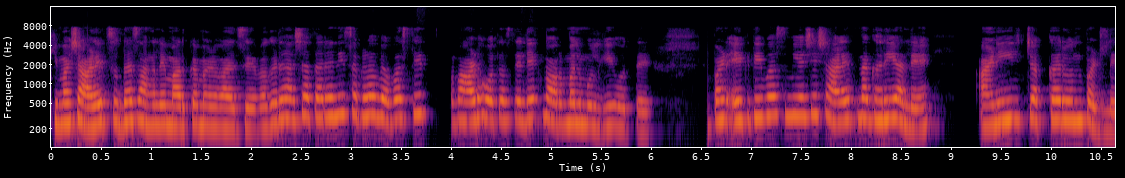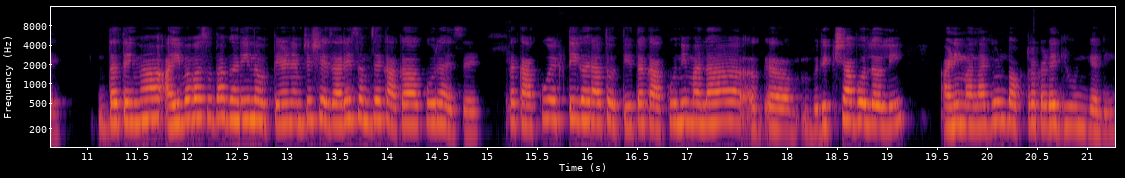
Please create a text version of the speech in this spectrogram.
किंवा शाळेत सुद्धा चांगले मार्क मिळवायचे. वगैरे अशा तऱ्हेने सगळं व्यवस्थित वाढ होत असलेली एक नॉर्मल मुलगी होते. पण एक दिवस मी अशी शाळेतनं घरी आले आणि चक्कर येऊन पडले. तर तेव्हा आई बाबा सुद्धा घरी नव्हते आणि आमच्या शेजारीच आमचे काका काकू राहायचे. तर काकू एकटी घरात होती तर काकूनी मला रिक्षा बोलवली आणि मला घेऊन डॉक्टरकडे घेऊन गेली.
